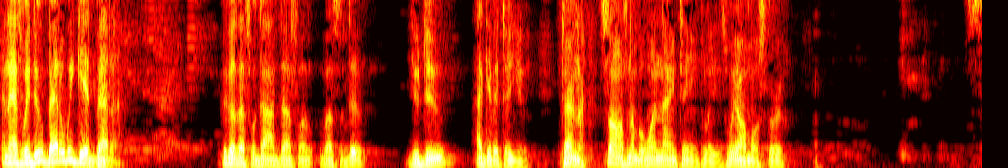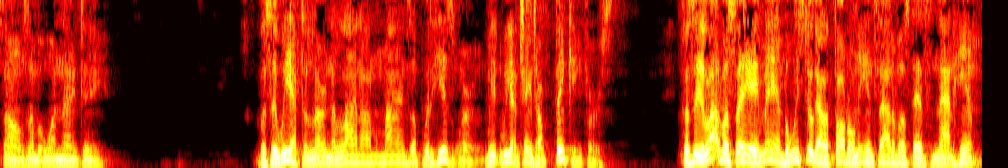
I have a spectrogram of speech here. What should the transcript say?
And as we do better, we get better. Because that's what God does for us to do. You do, I give it to you. Turn to Psalms number 119, please. We're almost through. Psalms number 119. But see, we have to learn to line our minds up with His word. We, we got to change our thinking first. Because see, a lot of us say amen, but we still got a thought on the inside of us that's not Him.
